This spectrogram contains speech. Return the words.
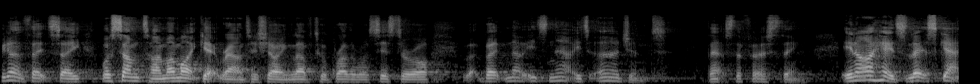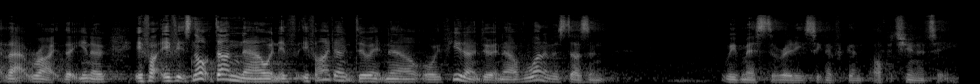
We don't th- say, well, sometime I might get round to showing love to a brother or sister, or, but no, it's now, it's urgent. That's the first thing. In our heads, let's get that right. That, you know, if, I, if it's not done now, and if, if I don't do it now, or if you don't do it now, if one of us doesn't, we've missed a really significant opportunity.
